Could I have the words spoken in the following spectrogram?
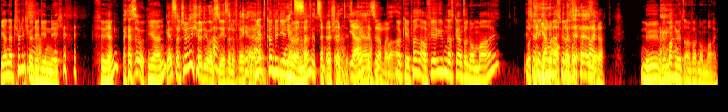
Ja, natürlich hört ihr den nicht. Phil, Achso, Jan, ganz natürlich hört ihr uns nicht, so eine Frechheit. jetzt könntet ihr ihn Jetzt hören, ne? wir zugeschaltet. Ja, jetzt hören wir super. Okay, pass auf, wir üben das Ganze normal. Ist und ja nicht Jan so, dass wir das Und dann weiter. Nö, wir machen jetzt einfach normal.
